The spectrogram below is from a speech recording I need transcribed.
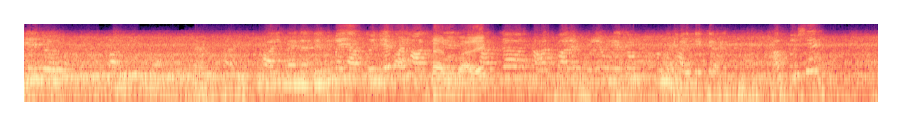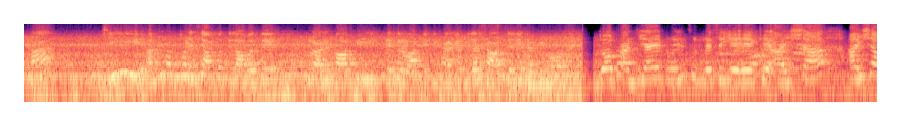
ये जो हमारी मेहनत है। भी भाई आपको ये मुबारक। सात बारह पूरे हुए तो हम मिठाई लेकर आए। अब खुश है? हाँ? जी अभी हम थोड़ी सी आपको तिलावत पुरानी पाक भी से करवा के दिखाएँगे। अभी तक साथ चले गर्मी बहुत है। दो भांजियाँ हैं ट्विंस उनमें से ये एक है आयशा। आयशा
